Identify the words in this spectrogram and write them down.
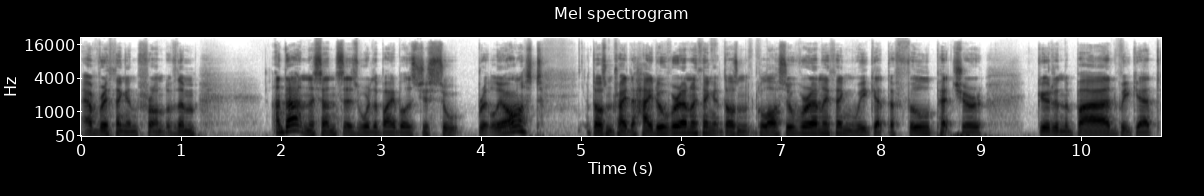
everything in front of them. And that, in a sense, is where the Bible is just so brutally honest. It doesn't try to hide over anything, it doesn't gloss over anything. We get the full picture, good and the bad. We get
